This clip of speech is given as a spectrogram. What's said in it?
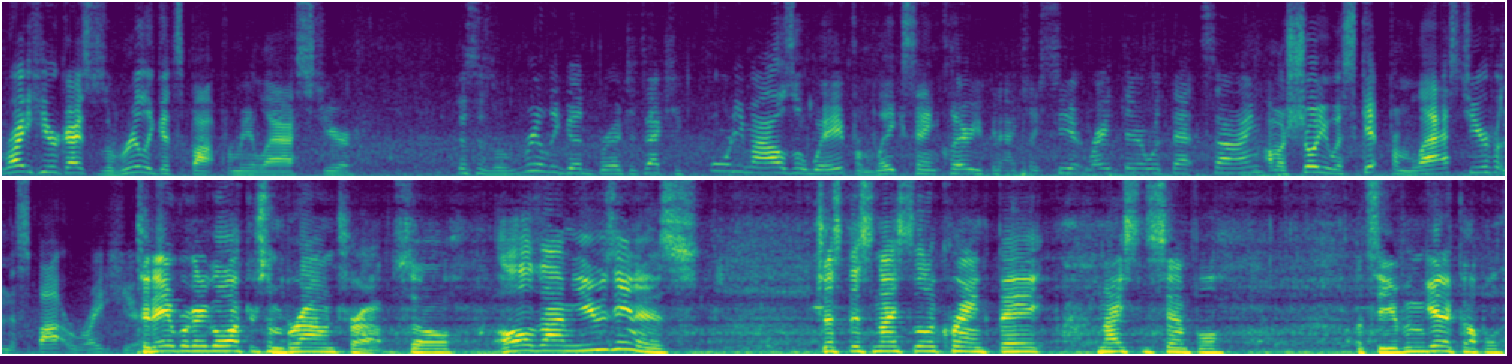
Right here, guys, was a really good spot for me last year. This is a really good bridge. It's actually 40 miles away from Lake St. Clair. You can actually see it right there with that sign. I'm gonna show you a skip from last year from the spot right here. Today we're gonna go after some brown trout. So all I'm using is just this nice little crankbait, nice and simple. Let's see if we can get a couple.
